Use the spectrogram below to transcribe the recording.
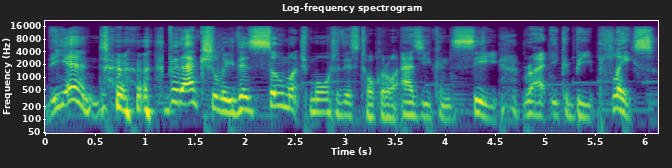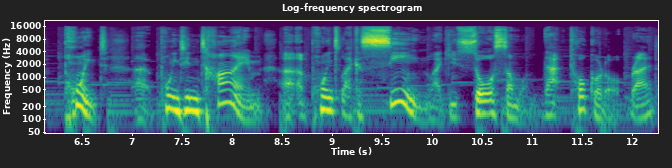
The end. but actually, there's so much more to this tokoro as you can see, right? It could be place, point, uh, point in time, uh, a point like a scene, like you saw someone, that tokoro, right?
